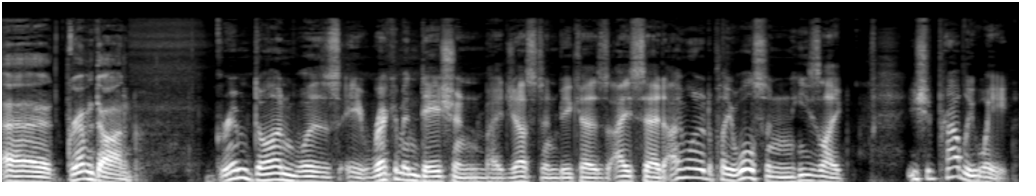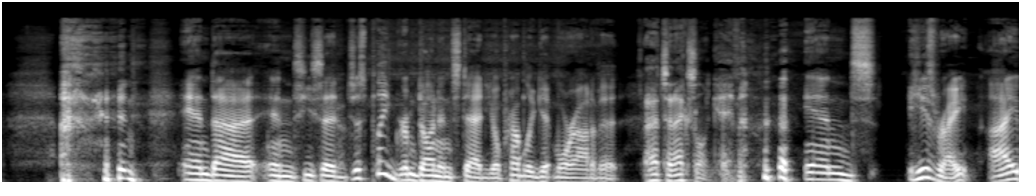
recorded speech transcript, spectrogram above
Uh, Grim Dawn. Grim Dawn was a recommendation by Justin because I said I wanted to play Wolcen. And he's like, "You should probably wait." and and, uh, and he said, "Just play Grim Dawn instead. You'll probably get more out of it." That's an excellent game. And he's right. I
